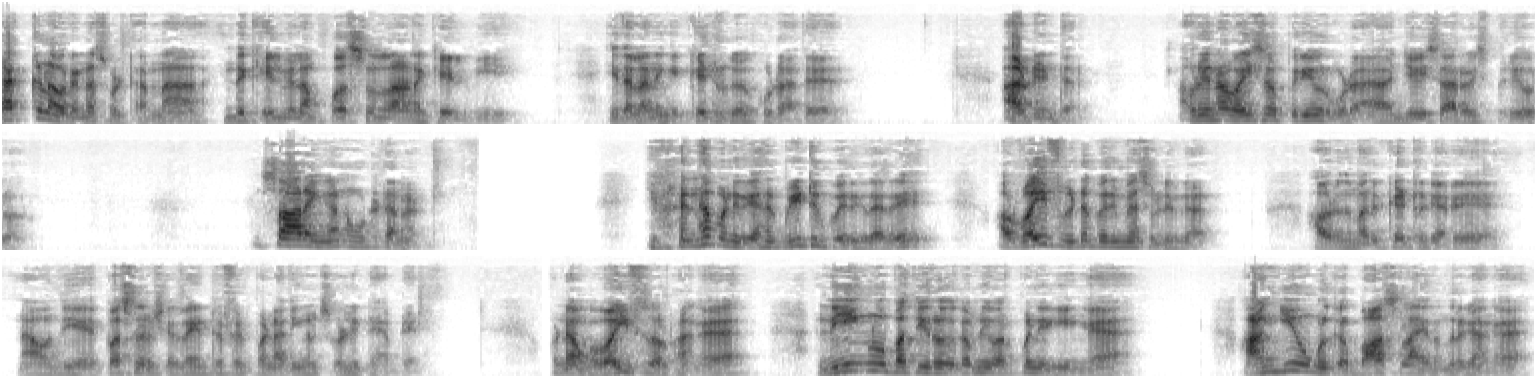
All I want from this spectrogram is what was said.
டக்குன்னு அவர் என்ன சொல்லிட்டாருன்னா இந்த கேள்வியெல்லாம் பர்சனலான கேள்வி. இதெல்லாம் நீங்கள் கேட்டிருக்கவே கூடாது. அப்படின்ட்டார். அவர் என்ன வயசில் பெரியவர் கூட அஞ்சு வயசு ஆறு வயசு பெரியவர் அவர். சாரிங்கன்னு விட்டுட்டேன் நான். இவர் என்ன பண்ணியிருக்காரு வீட்டுக்கு போயிருக்கிறாரு. அவர் ஒய்ஃப் கிட்ட பெருமையாக சொல்லியிருக்காரு. அவர் இந்த மாதிரி கேட்டிருக்காரு. நான் வந்து என் பர்சனல் விஷயத்தில் இன்டர்ஃபியர் பண்ணாதீங்கன்னு சொல்லிட்டேன் அப்படின்னு. உடனே அவங்க ஒய்ஃப் சொல்கிறாங்க நீங்களும் பத்து இருபது கம்பெனி ஒர்க் பண்ணியிருக்கீங்க அங்கேயும் உங்களுக்கு பாஸ்லாம் இருந்திருக்காங்க.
